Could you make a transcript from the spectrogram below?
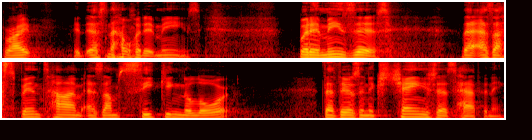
right? It, that's not what it means. But it means this that as I spend time, as I'm seeking the Lord, that there's an exchange that's happening.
